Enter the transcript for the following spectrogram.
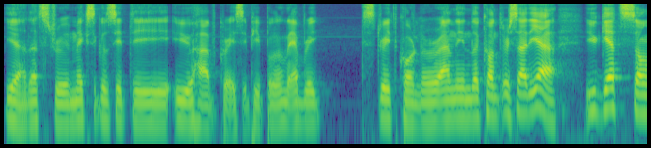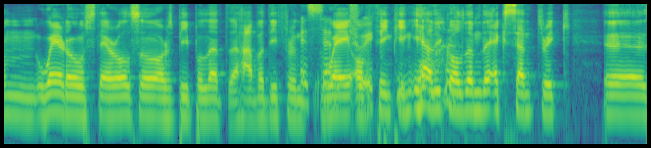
Yeah, that's true. In Mexico City, you have crazy people in every street corner, and in the countryside, yeah, you get some weirdos there also, or people that have a different way of thinking. people. Yeah, they call them the eccentric. Uh,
